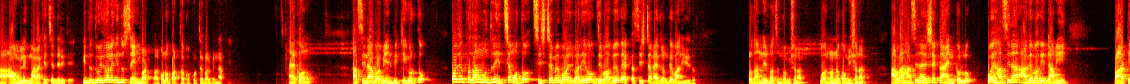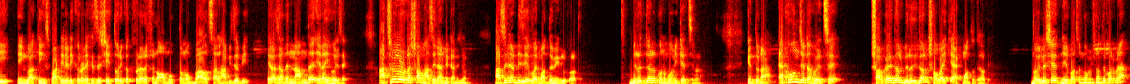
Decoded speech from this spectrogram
আওয়ামী লীগ মারা খেয়েছে দেরিতে। কিন্তু দুই দলে কিন্তু সেম বাটপার, কোনো পার্থক্য করতে পারবেন আপনি। এখন, হাসিনা বা বিএনপি কি করতো? ওই যে প্রধানমন্ত্রী ইচ্ছে মতো সিস্টেমে বয়স বাড়ি হোক, যেভাবে হোক, একটা সিস্টেম একজনকে বানিয়ে দিত। প্রধান নির্বাচন কমিশনার বা অন্যান্য কমিশনার। আবার হাসিনা এসে একটা আইন করল। ওই হাসিনা আগে ভাগে দামি পার্টি কিংবা কিংস পার্টি রেডি করে রেখেছে। সেই তরিকত ফেডারেশন অমুক তমুক, বালসাল হাবিজাবি, এরা যাদের নাম দেয়, এরাই হয়ে যায়। আসলে ওটা সব হাসিনার মেকানিজম হাসিনার ডিজিএফ এর মাধ্যমে এগুলো করাতো। বিরোধী দলের কোনো ভূমিকা ছিল না। কিন্তু না, এখন যেটা হয়েছে, সরকারি দল, বিরোধী দল সবাইকে একমত হতে হবে। নইলে সে নির্বাচন কমিশন হতে পারবে না,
